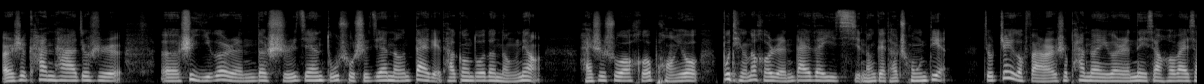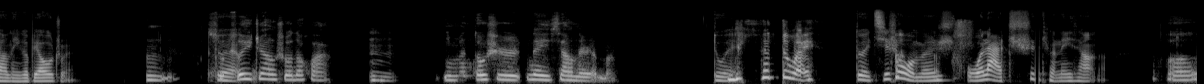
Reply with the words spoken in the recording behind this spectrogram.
而是看他就是，呃，是一个人的时间独处时间能带给他更多的能量，还是说和朋友不停的和人待在一起能给他充电？就这个反而是判断一个人内向和外向的一个标准。嗯，对。所以这样说的话，嗯，你们都是内向的人吗？对，对，对。其实我们我俩是挺内向的。哦，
